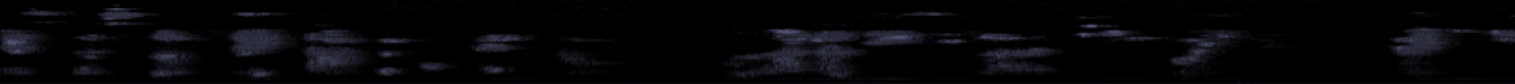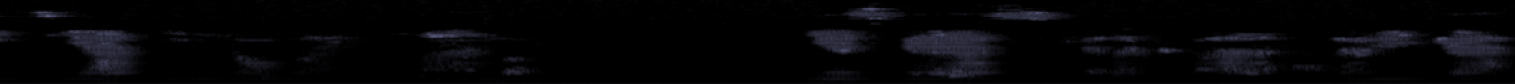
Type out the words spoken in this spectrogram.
est astolte amba momenti. esperas que qual cual amiga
